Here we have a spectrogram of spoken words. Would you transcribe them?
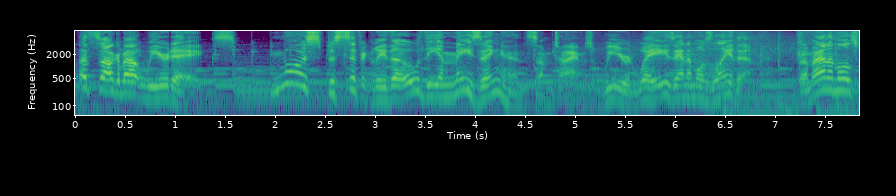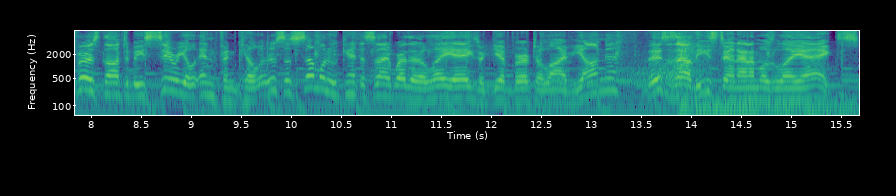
Let's talk about weird eggs. More specifically, though, the amazing, and sometimes weird ways animals lay them. From animals first thought to be serial infant killers to someone who can't decide whether to lay eggs or give birth to live young, this is how these 10 animals lay eggs.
